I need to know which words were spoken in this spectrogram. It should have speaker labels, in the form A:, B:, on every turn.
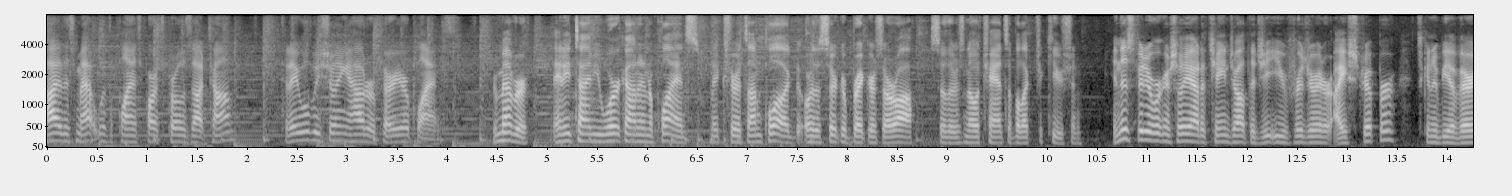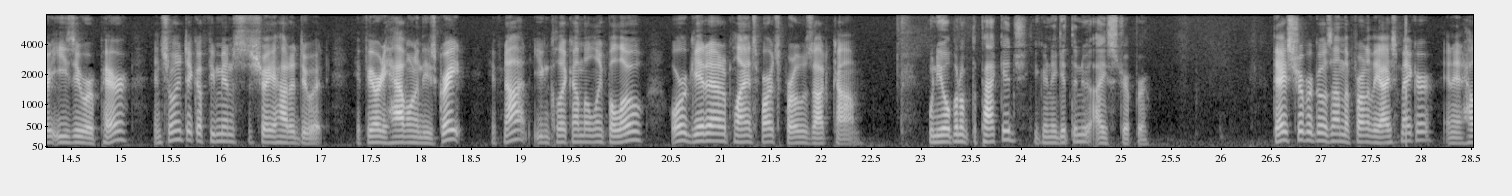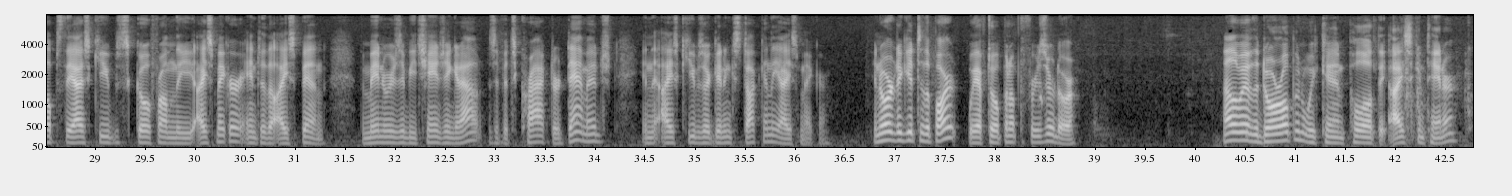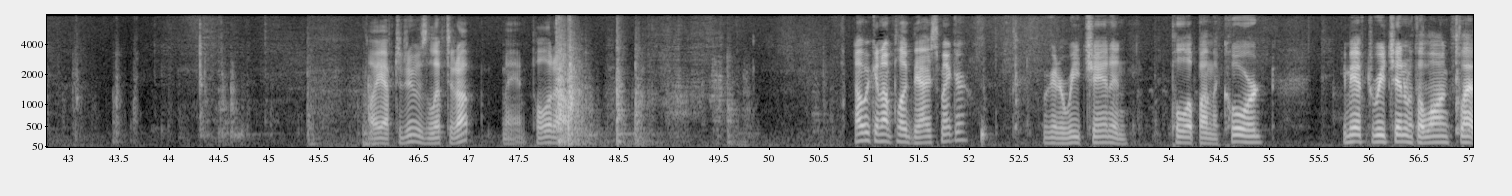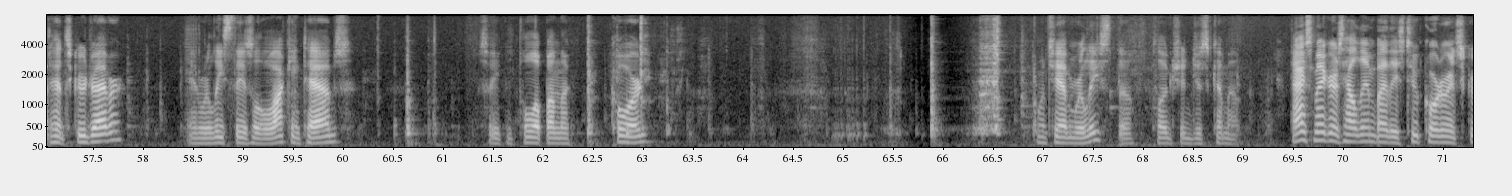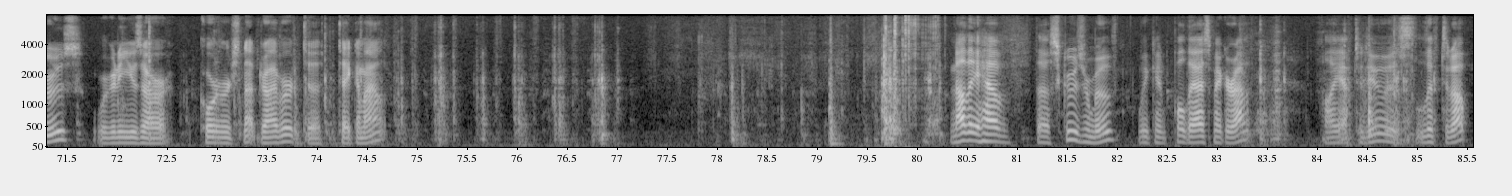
A: Hi, this is Matt with AppliancePartsPros.com. Today we'll be showing you how to repair your appliance. Remember, anytime you work on an appliance, make sure it's unplugged or the circuit breakers are off so there's no chance of electrocution. In this video, we're going to show you how to change out the GE refrigerator ice stripper. It's going to be a very easy repair and should only take a few minutes to show you how to do it. If you already have one of these, great. If not, you can click on the link below or get it at AppliancePartsPros.com. When you open up the package, you're going to get the new ice stripper. The ice stripper goes on the front of the ice maker and it helps the ice cubes go from the ice maker into the ice bin. The main reason to be changing it out is if it's cracked or damaged and the ice cubes are getting stuck in the ice maker. In order to get to the part, we have to open up the freezer door. Now that we have the door open, we can pull out the ice container. All you have to do is lift it up and pull it out. Now we can unplug the ice maker. We're going to reach in and pull up on the cord you may have to reach in with a long flathead screwdriver and release these little locking tabs so you can pull up on the cord. Once you have them released, the plug should just come out. The ice maker is held in by these two quarter inch screws. We're going to use our quarter inch nut driver to take them out. Now that you have the screws removed, we can pull the ice maker out. All you have to do is lift it up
